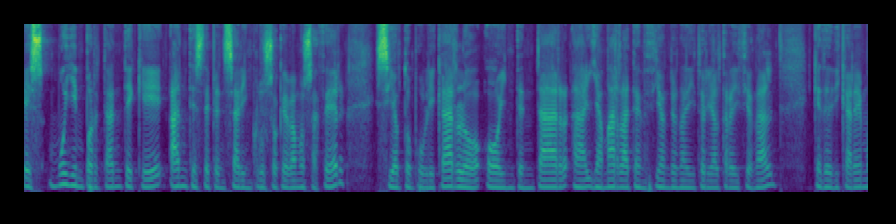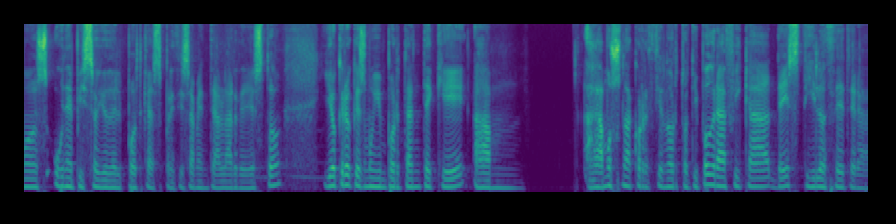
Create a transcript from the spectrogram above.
es muy importante que antes de pensar incluso qué vamos a hacer, si autopublicarlo o intentar ah, llamar la atención de una editorial tradicional, que dedicaremos un episodio del podcast precisamente a hablar de esto, yo creo que es muy importante que hagamos una corrección ortotipográfica, de estilo, etcétera,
